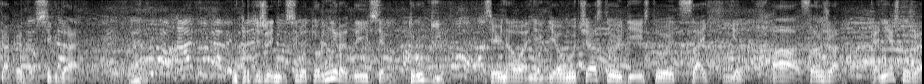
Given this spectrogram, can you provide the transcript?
как это всегда. На протяжении всего турнира, да и всех других соревнований, где он участвует, действует Сахил. А Санжар, конечно же,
